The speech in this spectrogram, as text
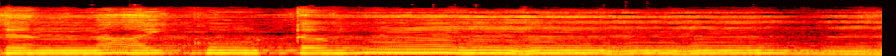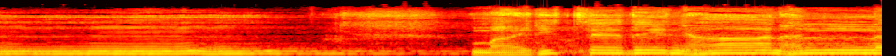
ചെന്നായിക്കൂട്ടം. മരിച്ചത് ഞാനല്ല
